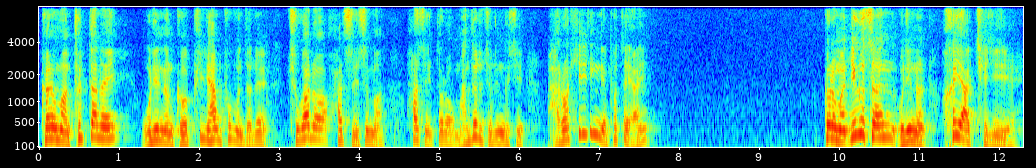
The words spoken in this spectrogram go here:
그러면 특단의 우리는 그 필요한 부분들을 추가로 할 수 있으면 할 수 있도록 만들어 주는 것이 바로 힐링 레포트야. 그러면 이것은 우리는 허약 체질이에요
